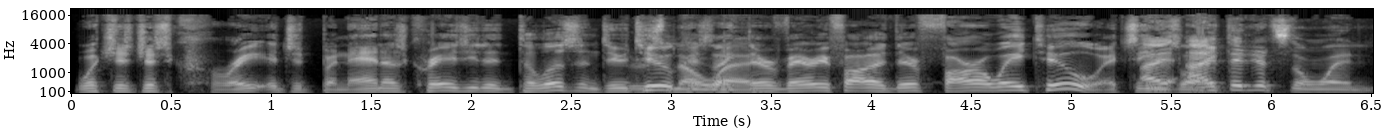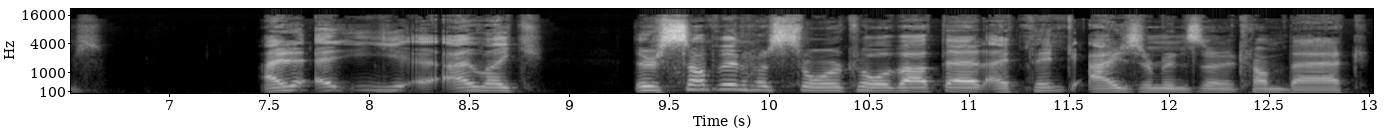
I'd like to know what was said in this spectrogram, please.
which is just crazy. It's just bananas crazy to, to listen to There's too, no because like they're very far. They're far away too. It I, seems like. I think it's the Wings. I, I, I like. There's something historical about that. I think Yzerman's going to come back.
